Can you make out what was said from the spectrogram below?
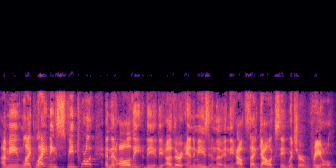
I mean, like lightning speed twirl and then all the, the, the other enemies in the in the outside galaxy, which are real,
